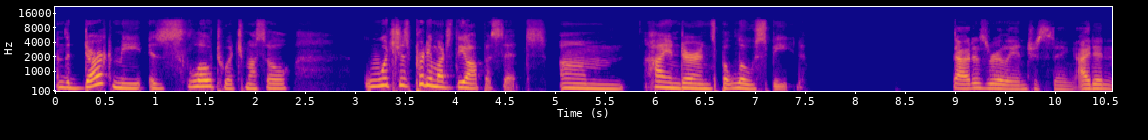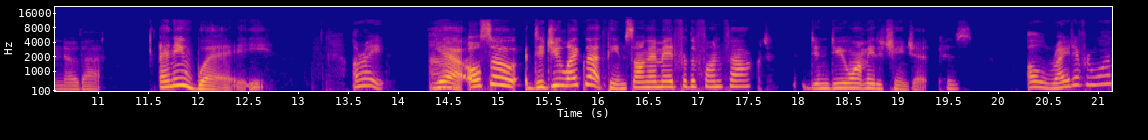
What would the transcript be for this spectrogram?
And the dark meat is slow twitch muscle, which is pretty much the opposite. Um, high endurance but low speed. That is really interesting. I didn't know that. Anyway, All right. yeah. um, Also, did you like that theme song I made for the fun fact? Do you want me to change it? Because all right, everyone.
